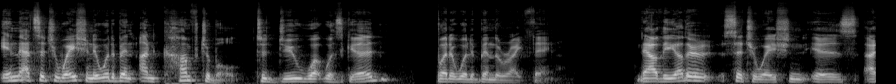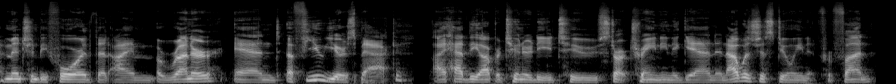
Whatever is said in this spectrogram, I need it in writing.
in that situation, it would have been uncomfortable to do what was good, but it would have been the right thing. Now, the other situation is I've mentioned before that I'm a runner, and a few years back, I had the opportunity to start training again, and I was just doing it for fun.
